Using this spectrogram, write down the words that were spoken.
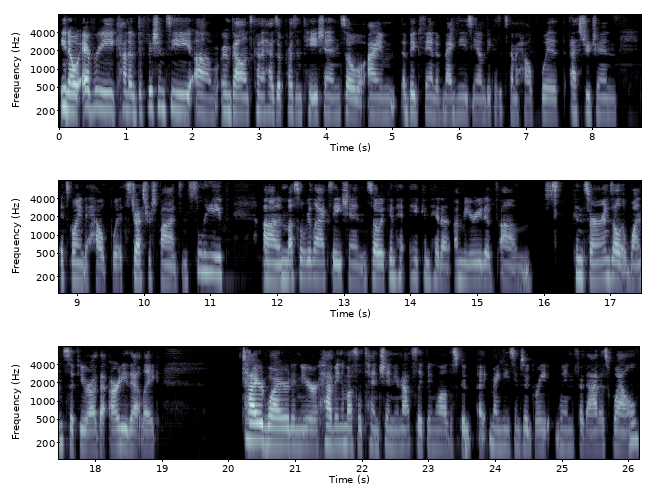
you know, every kind of deficiency um, or imbalance kind of has a presentation. So I'm a big fan of magnesium because it's going to help with estrogen. It's going to help with stress response and sleep um, muscle relaxation. So it can it can hit a, a myriad of um, concerns all at once. So if you're that already that like tired wired and you're having a muscle tension, you're not sleeping well, this good uh, magnesium's a great win for that as well.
